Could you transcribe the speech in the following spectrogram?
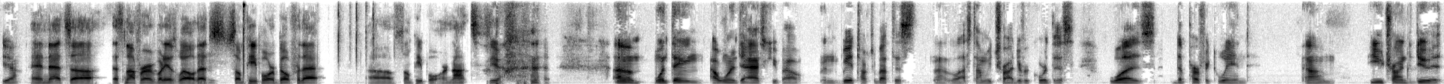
Yeah, and that's uh that's not for everybody as well. That's mm-hmm. some people are built for that. Uh, some people are not. Yeah. um, one thing I wanted to ask you about, and we had talked about this uh, the last time we tried to record this, was the perfect wind. Um, you trying to do it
